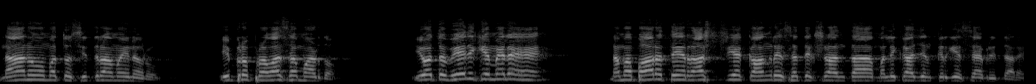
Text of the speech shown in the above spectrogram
ನಾನು ಮತ್ತು ಸಿದ್ದರಾಮಯ್ಯನವರು ಇಬ್ರು ಪ್ರವಾಸ ಮಾಡ್ದು ಇವತ್ತು ವೇದಿಕೆ ಮೇಲೆ ನಮ್ಮ ಭಾರತೀಯ ರಾಷ್ಟ್ರೀಯ ಕಾಂಗ್ರೆಸ್ ಅಧ್ಯಕ್ಷ ಅಂತ ಮಲ್ಲಿಕಾರ್ಜುನ್ ಖರ್ಗೆ ಸಾಹೇಬ್ರಿದ್ದಾರೆ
